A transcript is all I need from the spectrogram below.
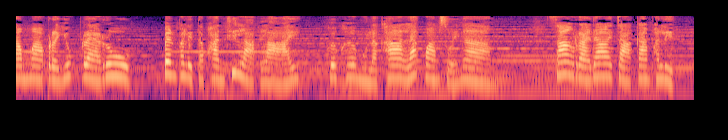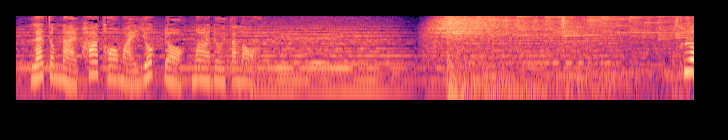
นำมาประยุกต์แปรรูป เป็นผลิตภัณฑ์ที่หลากหลาย เพื่อเพิ่มมูลค่าและความสวยงาม สร้างรายได้จากการผลิตและจำหน่ายผ้าทอไหมยกดอกมาโดยตลอด พื่อ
